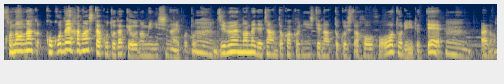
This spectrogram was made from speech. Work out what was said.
この中ここで話したことだけを鵜呑みにしないこと、うん。自分の目でちゃんと確認して納得した方法を取り入れてうん。あの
